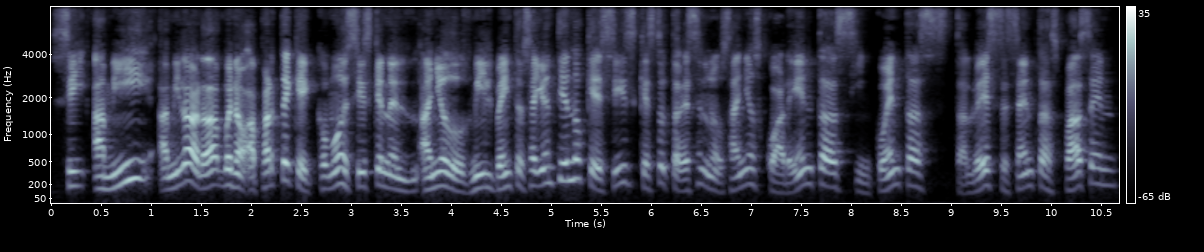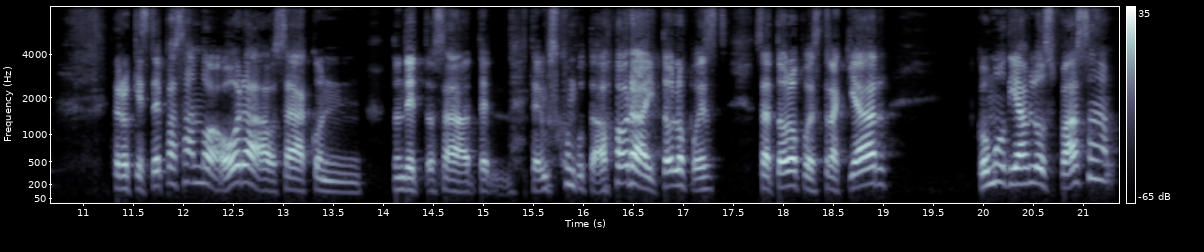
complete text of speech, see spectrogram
Sí, a mí, a mí la verdad, bueno, aparte que, ¿cómo decís que en el año 2020? O sea, yo entiendo que decís que esto tal vez en los años 40, 50, tal vez 60 pasen, pero que esté pasando ahora, o sea, con, donde, o sea, tenemos computadora y todo lo puedes, o sea, todo lo puedes traquear. ¿Cómo diablos pasa?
